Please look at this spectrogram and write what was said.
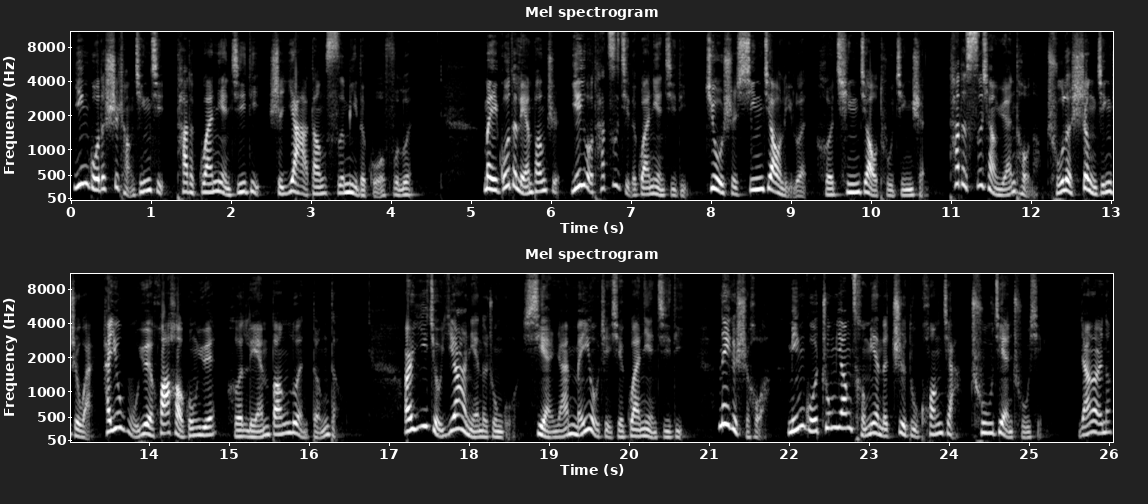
英国的市场经济，它的观念基地是亚当·斯密的国富论。美国的联邦制也有他自己的观念基地，就是新教理论和清教徒精神。他的思想源头呢，除了圣经之外，还有五月花号公约和联邦论等等。而一九一二年的中国显然没有这些观念基地。那个时候啊，民国中央层面的制度框架初见雏形。然而呢，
